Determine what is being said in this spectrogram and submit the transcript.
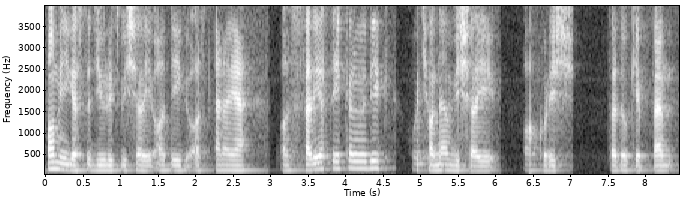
Amíg ezt a gyűrűt viseli, addig az ereje az felértékelődik, hogyha nem viseli, akkor is tulajdonképpen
